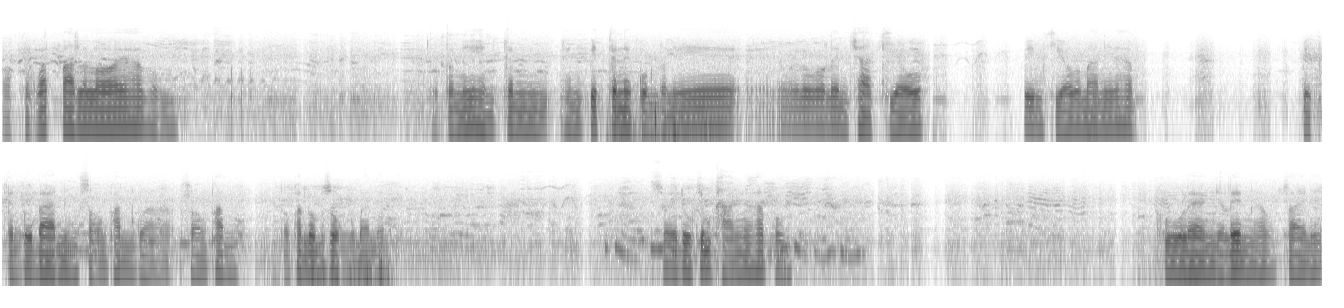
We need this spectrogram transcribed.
ออกจากวัดปานละร้อยครับผม ตอนนี้เห็นกันเห็นปิดกันในกลุ่มตอนนี้ไม่รู้ว่าเล่นฉากเขียวฟิล์มเขียวประมาณนี้นะครับ ปิดกันไปบานหนึ่งสองพันกว่าสองพันสองพันลมส่งประมาณนี้สวยดูเข้มขังนะครับผมครูแรงอย่าเล่นครับทรายนี้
